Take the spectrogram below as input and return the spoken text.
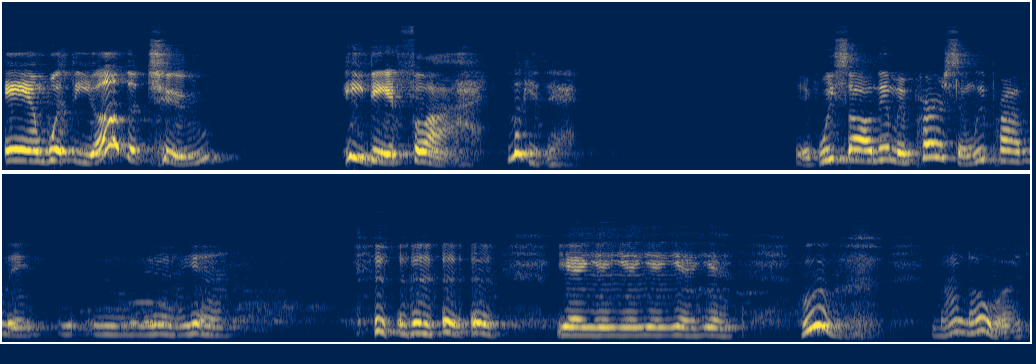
And with the other two, he did fly. Look at that. If we saw them in person, we probably, yeah, yeah. Yeah, yeah, yeah, yeah, yeah, yeah. Whew, my Lord.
